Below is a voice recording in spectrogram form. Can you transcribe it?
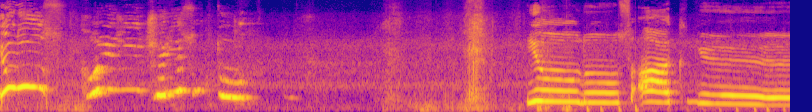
Yunus! Kaleci içeriye soktu. Yunus Akgün.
